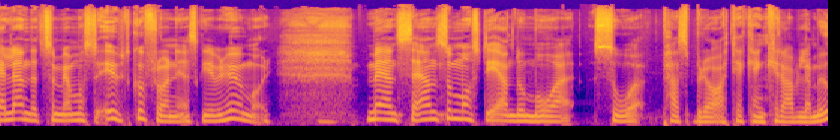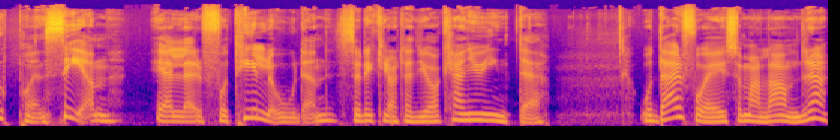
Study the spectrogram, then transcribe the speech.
eländet som jag måste utgå från när jag skriver humor. Men sen så måste jag ändå må så pass bra att jag kan kravla mig upp på en scen eller få till orden. Så det är klart att jag kan ju inte och där får jag ju som alla andra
